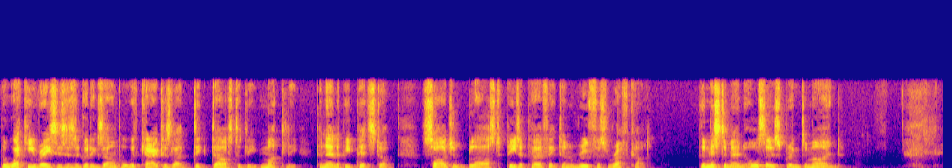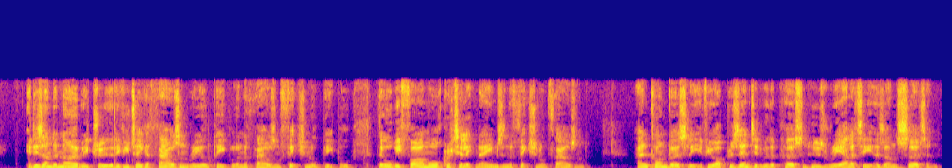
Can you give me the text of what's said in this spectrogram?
The Wacky Races is a good example, with characters like Dick Dastardly, Muttley, Penelope Pitstop, Sergeant Blast, Peter Perfect, and Rufus Roughcut. The Mister Men also spring to mind. It is undeniably true that if you take a thousand real people and a thousand fictional people, there will be far more Cratylic names in the fictional thousand. And conversely, if you are presented with a person whose reality is uncertain,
